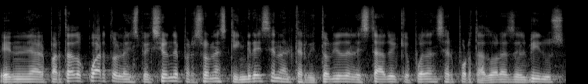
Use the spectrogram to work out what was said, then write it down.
En el apartado cuarto, la inspección de personas que ingresen al territorio del Estado y que puedan ser portadoras del virus,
